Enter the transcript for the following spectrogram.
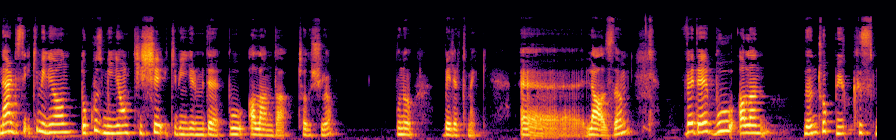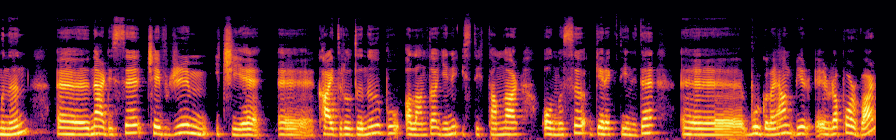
Neredeyse 2 milyon 9 milyon kişi 2020'de bu alanda çalışıyor. Bunu belirtmek e, lazım. Ve de bu alanın çok büyük kısmının e, neredeyse çevrim içiye e, kaydırıldığını, bu alanda yeni istihdamlar olması gerektiğini de e, vurgulayan bir e, rapor var.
